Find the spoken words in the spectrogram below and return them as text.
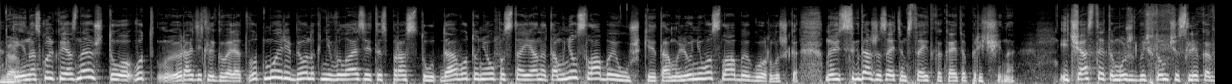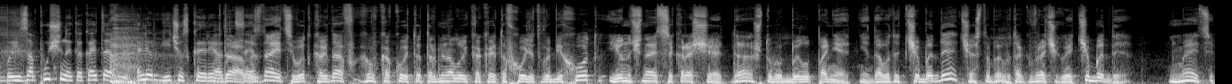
да. И насколько я знаю, что вот родители говорят, вот мой ребенок не вылазит из простуд, да, вот у него постоянно, там, у него слабые ушки, там, или у него слабое горлышко. Но ведь всегда же за этим стоит какая-то причина. И часто это может быть в том числе как бы и запущенная какая-то аллергическая реакция. Да, вы знаете, вот когда в какой-то терминология какая-то входит в обиход, ее начинает сокращать, да, чтобы было понятнее. Да, вот это ЧБД, часто вот так врачи говорят, ЧБД, Понимаете?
